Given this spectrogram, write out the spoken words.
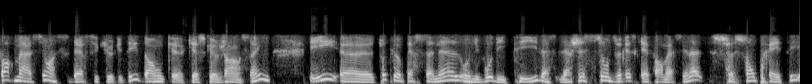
formation en cybersécurité. Donc euh, qu'est-ce que j'enseigne? Et tout le personnel au niveau des TI, la, gestion du risque informationnel se sont prêtés,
